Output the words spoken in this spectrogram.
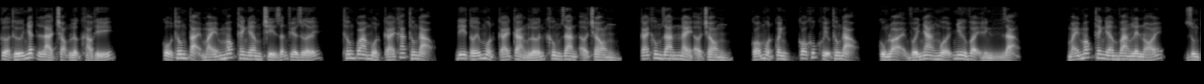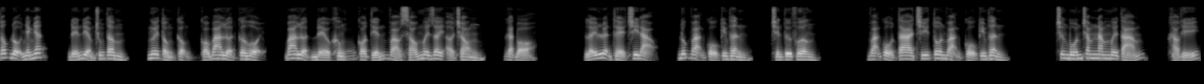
Cửa thứ nhất là trọng lực khảo thí. Cổ thông tại máy móc thanh âm chỉ dẫn phía dưới, thông qua một cái khác thông đạo, đi tới một cái càng lớn không gian ở trong, cái không gian này ở trong, có một quanh co khúc hiệu thông đạo, cùng loại với nhang muỗi như vậy hình dạng. Máy móc thanh âm vang lên nói, dùng tốc độ nhanh nhất, đến điểm trung tâm, ngươi tổng cộng có 3 lượt cơ hội, Ba lượt đều không có tiến vào 60 giây ở trong, gạt bỏ. Lấy luyện thể chi đạo, đúc vạn cổ kim thân, chiến tứ phương. Vạn cổ ta chi tôn vạn cổ kim thân. Chương 458, khảo thí.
